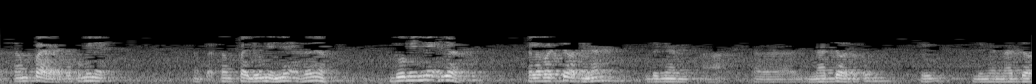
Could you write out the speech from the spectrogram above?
Tak sampai berapa minit. Tak sampai 2 minit asalnya 2 minit je kalau baca dengan dengan uh, nada ataupun okay, dengan nada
